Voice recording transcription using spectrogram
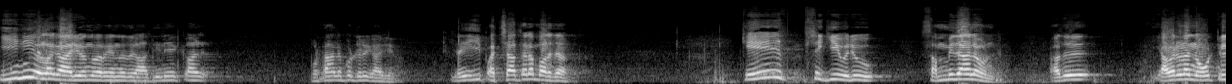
ഇനിയുള്ള കാര്യം എന്ന് പറയുന്നത് അതിനേക്കാൾ പ്രധാനപ്പെട്ട ഒരു കാര്യമാണ്. ഞാൻ ഈ പശ്ചാത്തലം പറഞ്ഞാണ്. കെ എഫ് സിക്ക് ഒരു സംവിധാനമുണ്ട്. അത് അവരുടെ നോട്ടിൽ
